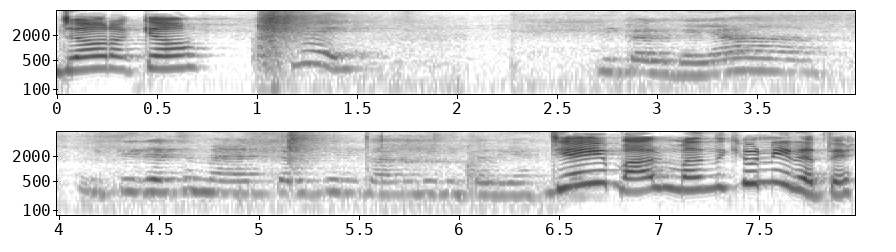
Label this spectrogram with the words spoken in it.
जाओ रख निकल गया। इतनी देर से मेहनत करी थी निकालने की निकल गया। ये बाल बंद क्यों नहीं रहते?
